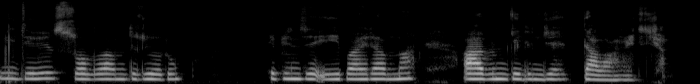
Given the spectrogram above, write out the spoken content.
videoyu sonlandırıyorum. Hepinize iyi bayramlar. Abim gelince devam edeceğim.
